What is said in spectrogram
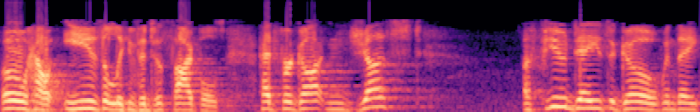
Oh, how easily the disciples had forgotten just a few days ago when they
